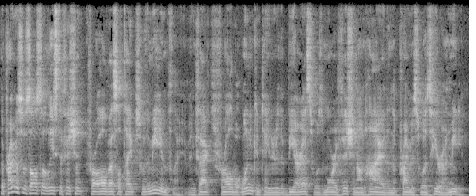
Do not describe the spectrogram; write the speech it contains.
The Primus was also least efficient for all vessel types with a medium flame. In fact, for all but one container, the BRS was more efficient on high than the Primus was here on medium.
